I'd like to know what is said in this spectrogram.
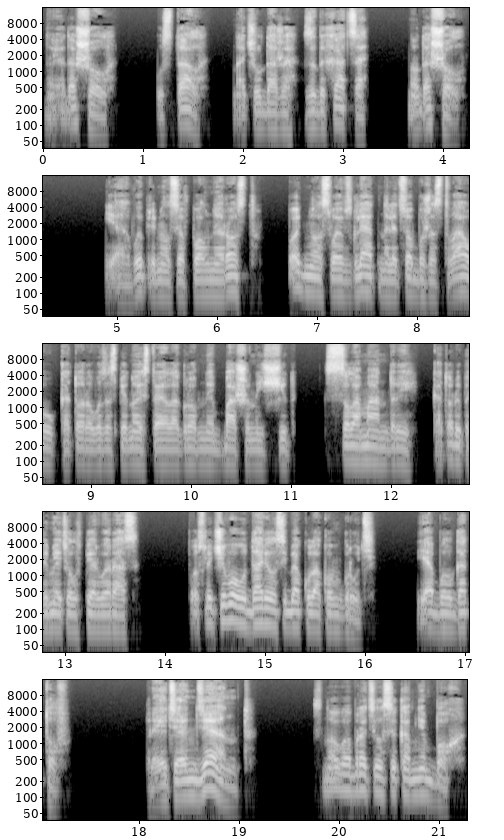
Но я дошел. Устал, начал даже задыхаться, но дошел. Я выпрямился в полный рост, поднял свой взгляд на лицо божества, у которого за спиной стоял огромный башенный щит с саламандрой, который приметил в первый раз, после чего ударил себя кулаком в грудь. Я был готов. «Претендент!» — снова обратился ко мне Бог.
